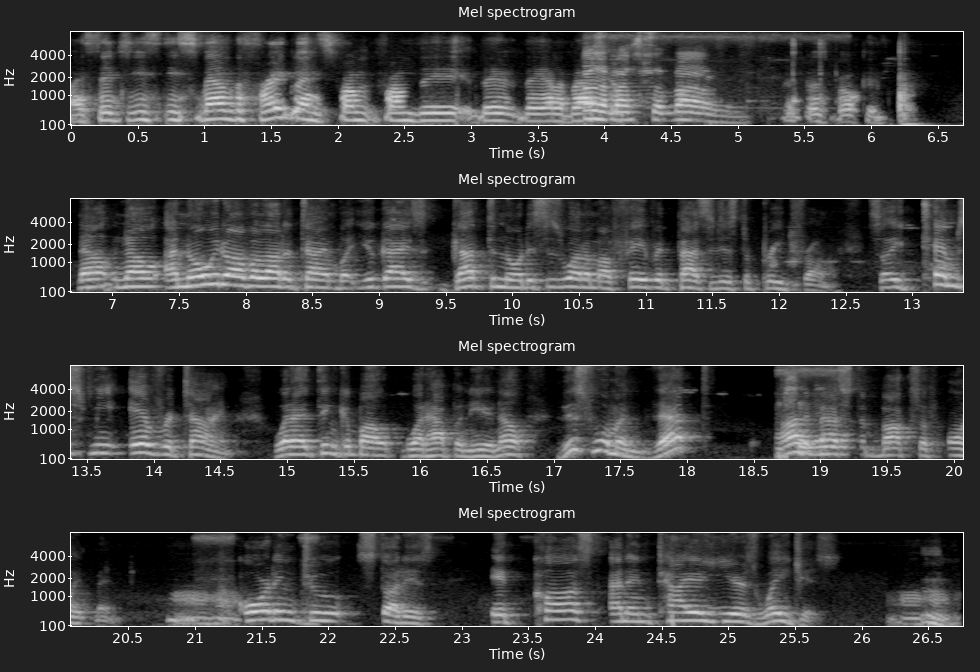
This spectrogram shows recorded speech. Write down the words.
I said he, he smelled the fragrance from from the the, the alabaster Alabaster vase. that was broken. Now, now I know we don't have a lot of time, but you guys got to know this is one of my favorite passages to preach from. So it tempts me every time when I think about what happened here. Now, this woman, that alabaster box of ointment, Mhm, according to studies, it cost an entire year's wages. mhm.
